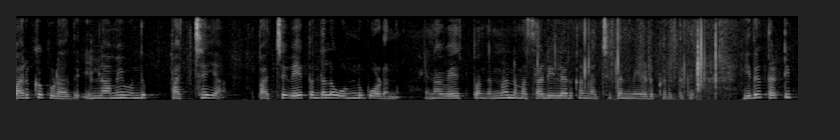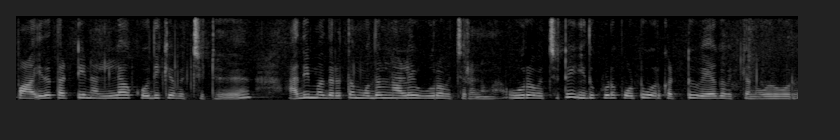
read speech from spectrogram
வறுக்கக்கூடாது. எல்லாமே வந்து பச்சையாக பச்சை வேப்பந்தலை ஒன்று போடணும். ஏன்னா வேஸ்ட் வேப்பந்தல்னா நம்ம சளியில் இருக்க நச்சுத்தன்மை எடுக்கிறதுக்கு. இதை தட்டி பா இதை தட்டி நல்லா கொதிக்க வச்சுட்டு அதிமதுரத்தை முதல் நாளே ஊற வச்சிடணுங்க. ஊற வச்சுட்டு இது கூட போட்டு ஒரு கட்டு வேக வைக்கணும். ஒரு ஒரு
